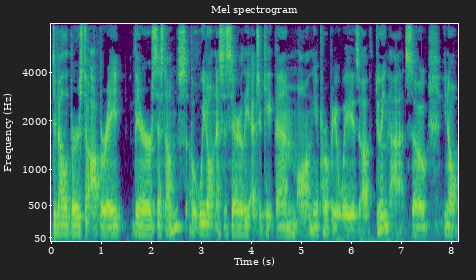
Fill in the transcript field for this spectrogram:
developers to operate their systems, but we don't necessarily educate them on the appropriate ways of doing that. So, you know,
